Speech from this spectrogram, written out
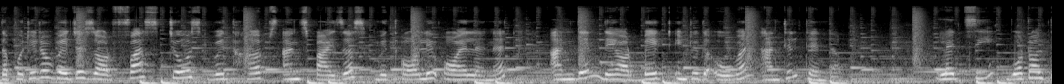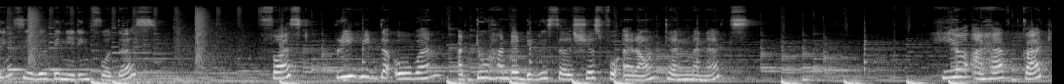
the potato wedges are first toasted with herbs and spices with olive oil in it and then they are baked into the oven until tender. Let's see what all things you will be needing for this. First, preheat the oven at 200 degrees Celsius for around 10 minutes. Here I have cut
